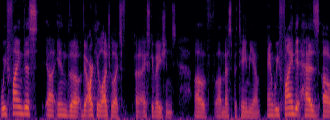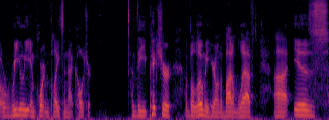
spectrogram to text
we find this in the, the archaeological ex- excavations of Mesopotamia, and we find it has a really important place in that culture the picture below me here on the bottom left uh, is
